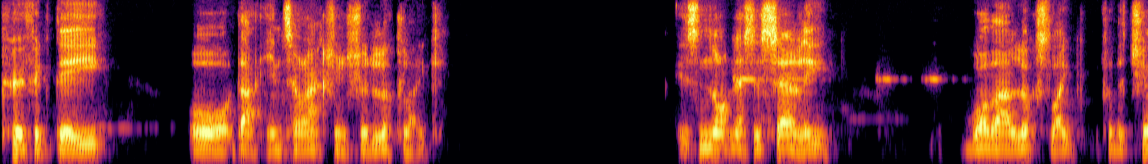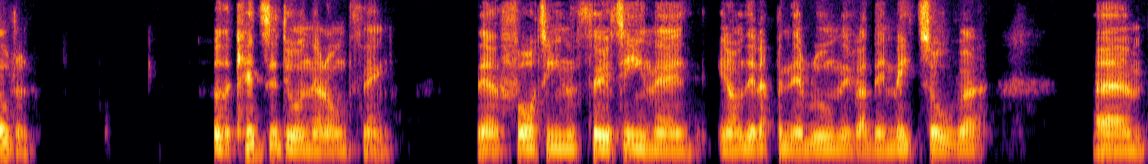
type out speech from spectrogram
perfect day or that interaction should look like is not necessarily what that looks like for the children. So the kids are doing their own thing. They're 14 and 13. They're, you know, they're up in their room. They've had their mates over. Um,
